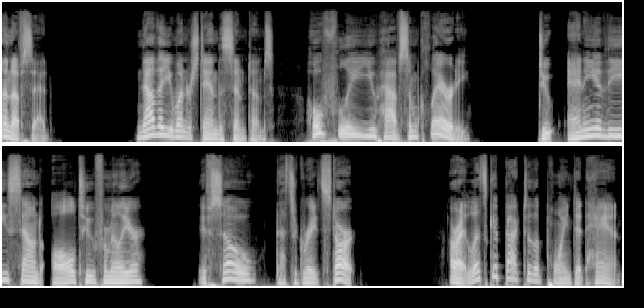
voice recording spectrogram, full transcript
Enough said. Now that you understand the symptoms, hopefully you have some clarity. Do any of these sound all too familiar? If so, that's a great start. All right, let's get back to the point at hand.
